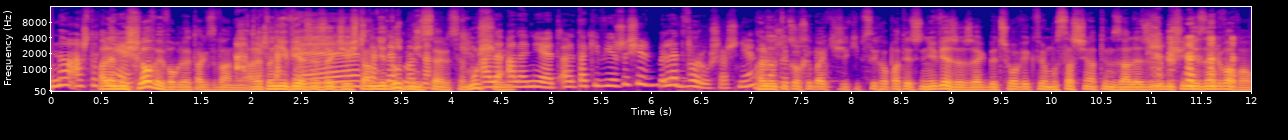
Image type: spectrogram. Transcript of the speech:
no, aż tak ale nie. myślowy w ogóle tak zwany, A ale to tak nie wierzę, że gdzieś tam tak nie dudni można. serce, musi. Ale, ale nie, ale taki wiesz, że się ledwo ruszasz, nie? Ale to tylko chyba jakiś taki psychopatyczny. Nie wierzę, że jakby człowiek, któremu strasznie na tym zależy, żeby się nie zdenerwował.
